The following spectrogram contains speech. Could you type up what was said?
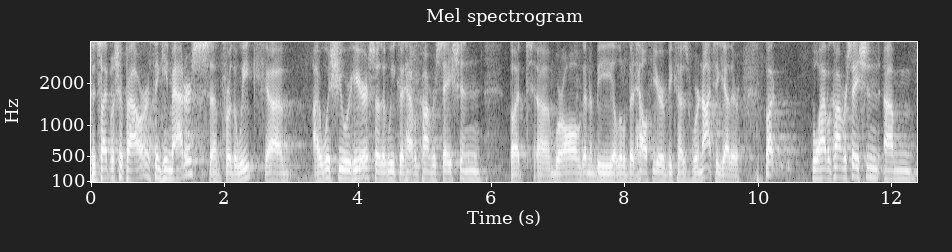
the Discipleship Hour, Thinking Matters, uh, for the week. Uh, I wish you were here so that we could have a conversation, but uh, we're all going to be a little bit healthier because we're not together. But we'll have a conversation um,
